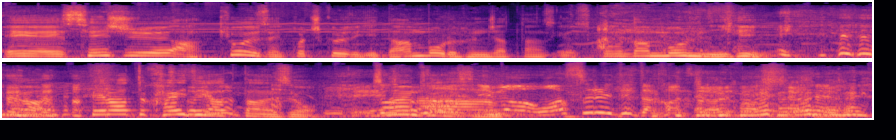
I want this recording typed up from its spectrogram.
えー、先週あ今日ですねこっち来る時段ボール踏んじゃったんですけどそこの段ボールに なんかペラッと書いてあったんですよ。ちょっとなんか今忘れてた感じありますよね。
